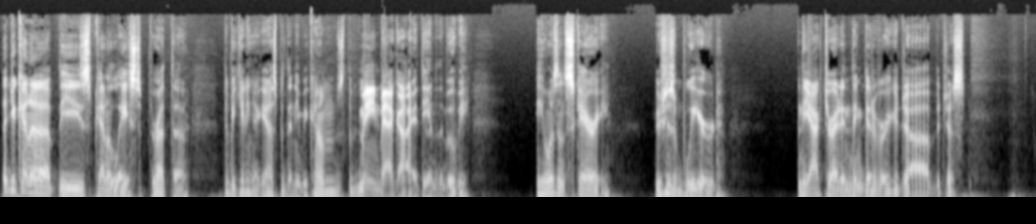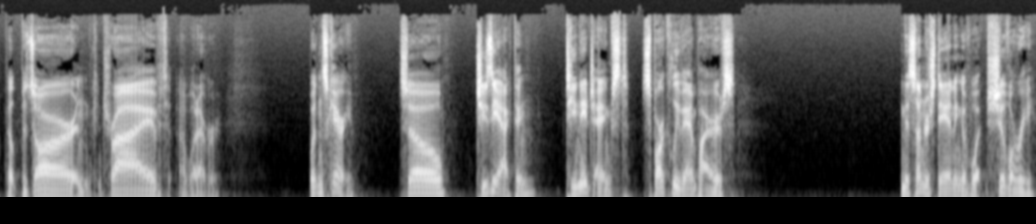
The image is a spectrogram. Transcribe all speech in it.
that you kind of he's kind of laced throughout the the beginning, I guess, but then he becomes the main bad guy at the end of the movie. He wasn't scary. He was just weird. And the actor I didn't think did a very good job. It just felt bizarre and contrived, uh, whatever. Wasn't scary. So, cheesy acting, teenage angst, sparkly vampires, misunderstanding of what chivalry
